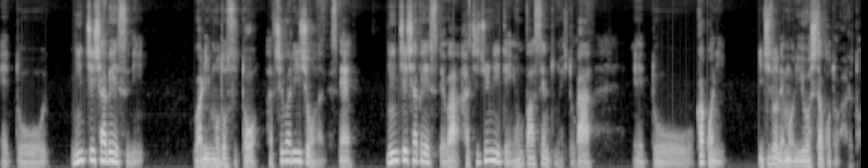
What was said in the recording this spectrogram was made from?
えっと、認知者ベースに割り戻すと8割以上なんですね。認知者ベースでは82.4%の人が、えっ、と、過去に一度でも利用したことがあると。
